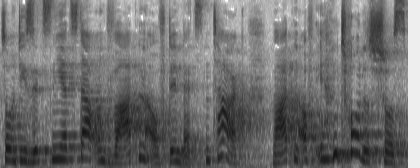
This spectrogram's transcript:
So, und die sitzen jetzt da und warten auf den letzten Tag, warten auf ihren Todesschuss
